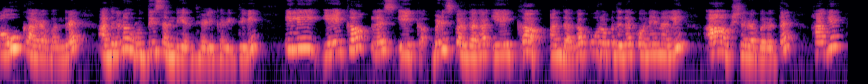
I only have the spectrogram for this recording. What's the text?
ಔಕಾರ ಬಂದ್ರೆ ಅದನ್ನ ನಾವು ವೃದ್ಧಿ ಸಂಧಿ ಅಂತ ಹೇಳಿ ಕರಿತೀವಿ. ಇಲ್ಲಿ ಏಕ ಪ್ಲಸ್ ಏಕ. ಬಿಡಿಸ್ಬಾರ್ದಾಗ ಏಕ ಅಂದಾಗ ಪೂರ್ವ ಪದದ ಕೊನೆಯಲ್ಲಿ ಆ ಅಕ್ಷರ ಬರುತ್ತೆ. ಹಾಗೆ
